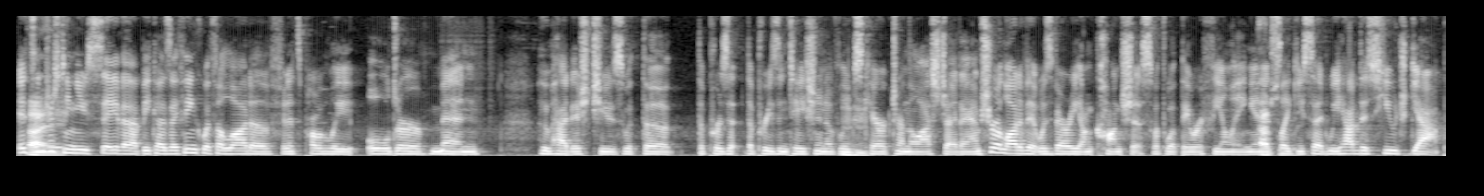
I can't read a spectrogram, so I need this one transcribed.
it's interesting you say that because i think with a lot of and it's probably older men who had issues with the the pre- the presentation of Luke's mm-hmm. character in the Last Jedi. I'm sure a lot of it was very unconscious with what they were feeling, and Absolutely. it's like you said, we have this huge gap.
